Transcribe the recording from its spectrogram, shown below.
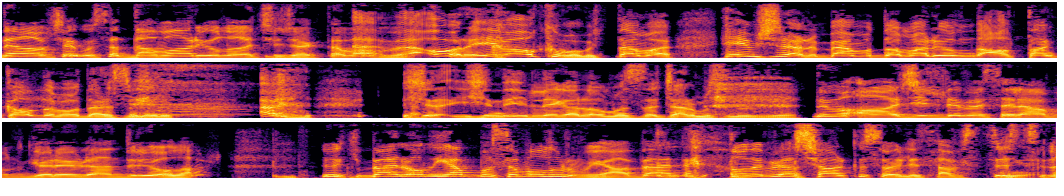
ne yapacak mesela damar yolu açacak tamam mı? Ben orayı okumamış damar. Hemşire hanım ben bu damar yolunda alttan kaldı mı o dersi benim. Şimdi, illegal olmasa açar mısınız diye. Değil mi? Acilde mesela bunu görevlendiriyorlar. Diyor ki ben onu yapmasam olur mu ya? Ben ona biraz şarkı söylesem stresini.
